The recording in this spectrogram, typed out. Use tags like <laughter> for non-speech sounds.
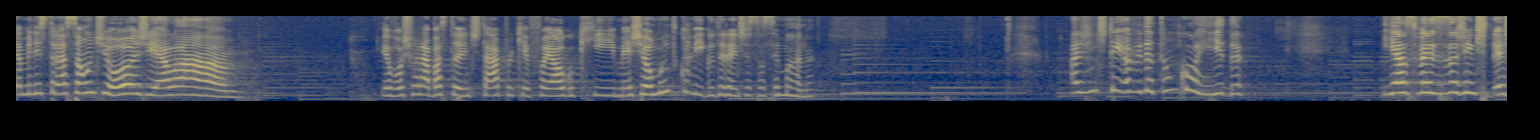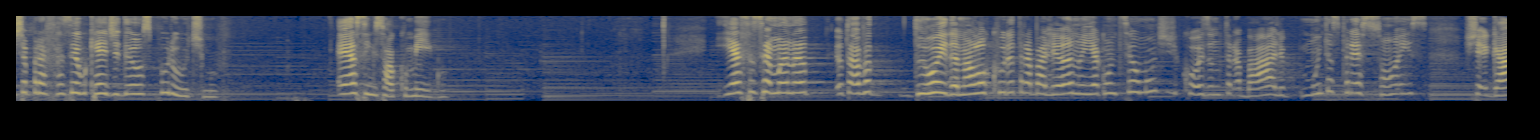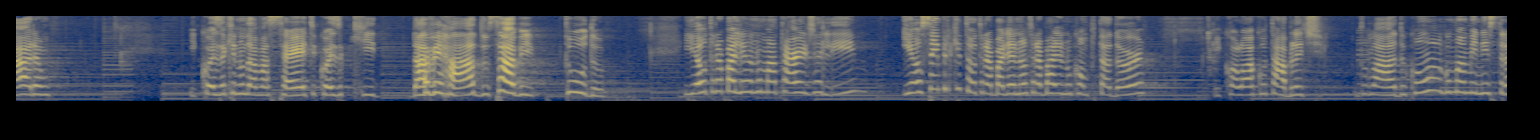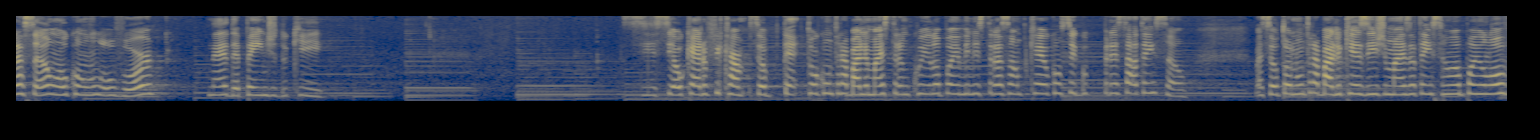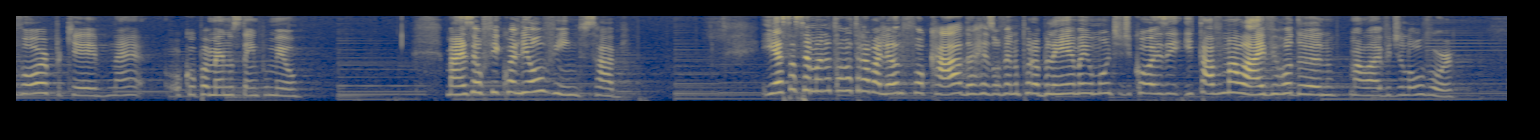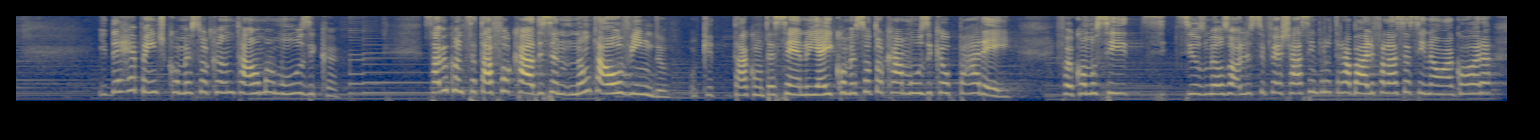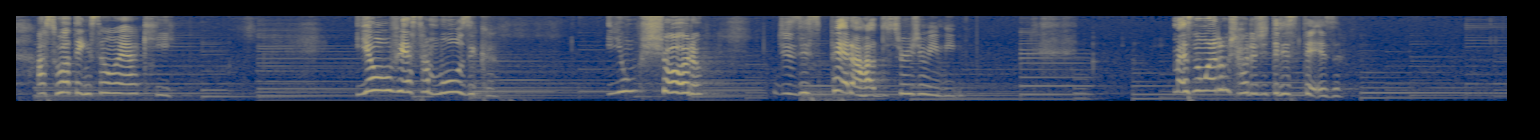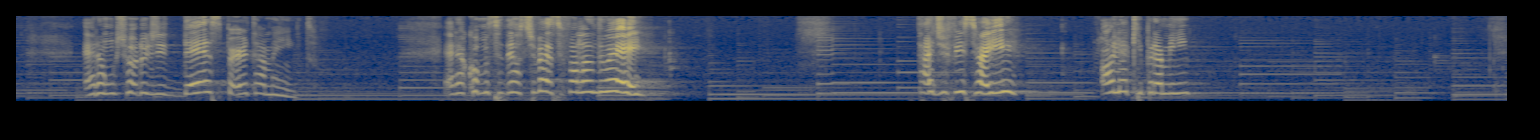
E a ministração de hoje, ela. Eu vou chorar bastante, tá? Porque foi algo que mexeu muito comigo durante essa semana. A gente tem a vida tão corrida. E às vezes a gente deixa para fazer o que é de Deus por último. É assim só comigo? E essa semana eu estava doida, na loucura trabalhando, e aconteceu um monte de coisa no trabalho, muitas pressões chegaram, e coisa que não dava certo, e coisa que dava errado, sabe? Tudo. E eu trabalhando uma tarde ali, e eu sempre que estou trabalhando, eu trabalho no computador e coloco o tablet do lado com alguma ministração ou com um louvor, né? Depende do que se, se eu quero ficar, se eu estou com um trabalho mais tranquilo, eu ponho ministração porque aí eu consigo prestar atenção. Mas se eu estou num trabalho que exige mais atenção, eu ponho louvor, porque né, ocupa menos tempo meu. Mas eu fico ali ouvindo, sabe? E essa semana eu estava trabalhando, focada, resolvendo problema e um monte de coisa, e estava uma live rodando, uma live de louvor. E de repente começou a cantar uma música. Sabe quando você está focado e você não está ouvindo o que está acontecendo? E aí começou a tocar a música, eu parei. Foi como se, se, se os meus olhos se fechassem para o trabalho e falassem assim: não, agora a sua atenção é aqui. E eu ouvi essa música e um choro desesperado surgiu em mim. Mas não era um choro de tristeza. Era um choro de despertamento. Era como se Deus estivesse falando: Ei, tá difícil aí? Olha aqui para mim.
